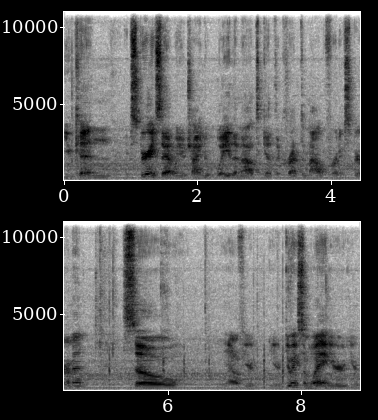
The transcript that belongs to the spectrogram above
you can experience that when you're trying to weigh them out to get the correct amount for an experiment. So, you know, if you're, you're doing some weighing, you're, you're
